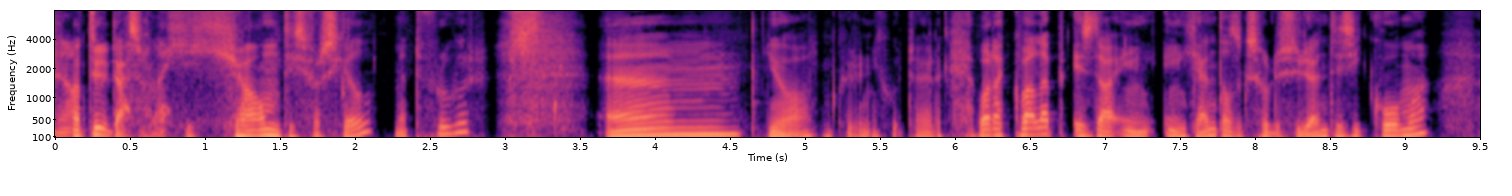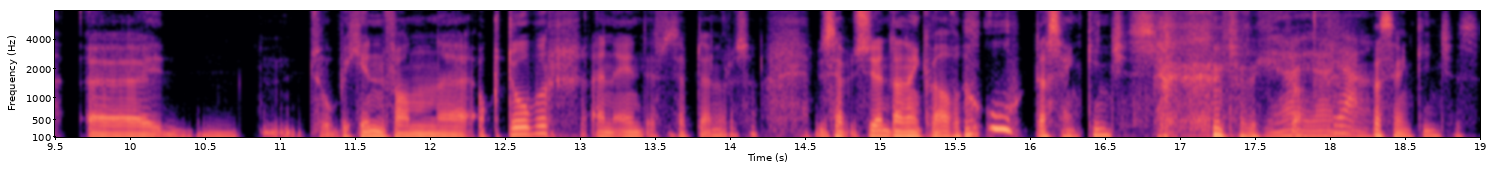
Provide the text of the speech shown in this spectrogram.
Ja. Natuurlijk, dat is wel een gigantisch verschil met vroeger. Ehm, ja, ik weet het niet goed eigenlijk. Wat ik wel heb, is dat in, in Gent, als ik zo de studenten zie komen, zo begin van eh, oktober en eind september of zo, dus studenten, dan denk ik wel van, oeh, dat zijn kindjes. dat, Ja, ja, Ja. dat zijn kindjes.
